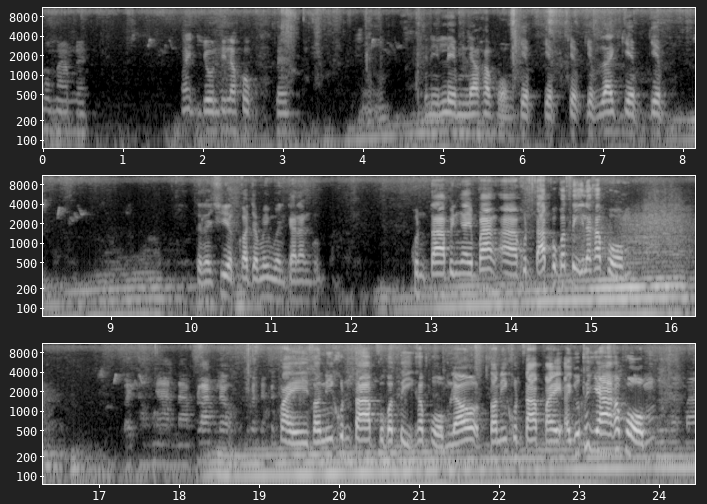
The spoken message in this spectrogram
มุมมามเลยไม่โยนทีละหกเลยอืมทีนี้เล็มแล้วครับ ผมเก็บเก็บเก็บเก็บได้เก็บเก็บ แต่ละเชือกก็จะไม่เหมือนกันนะ คุณคุณตาเป็นไงบ้างอ่าคุณตาปกติแล้วครับผม ไปทำงานนาปลังแล้ว ไปตอนนี้คุณตาปกติครับผม แล้วตอนนี้คุณตาไปอยุธยาครับผม มา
